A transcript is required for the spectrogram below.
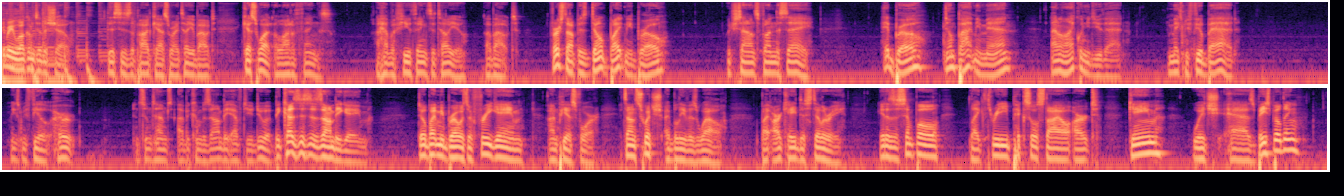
everybody, welcome to the show. This is the podcast where I tell you about, guess what? A lot of things. I have a few things to tell you about. First up is Don't Bite Me, Bro, which sounds fun to say. Hey, bro, don't bite me, man. I don't like when you do that. It makes me feel bad. It makes me feel hurt. And sometimes I become a zombie after you do it because this is a zombie game. Don't Bite Me Bro is a free game on PS4. It's on Switch, I believe, as well, by Arcade Distillery. It is a simple, like 3D pixel style art game which has base building.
